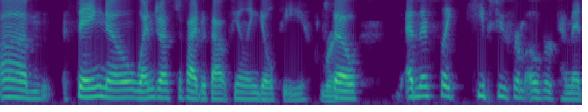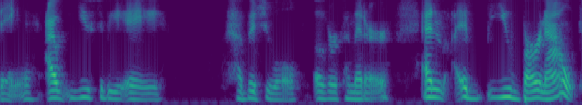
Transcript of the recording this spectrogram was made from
um saying no when justified without feeling guilty Right. so and this like keeps you from overcommitting i used to be a habitual overcommitter and it, you burn out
